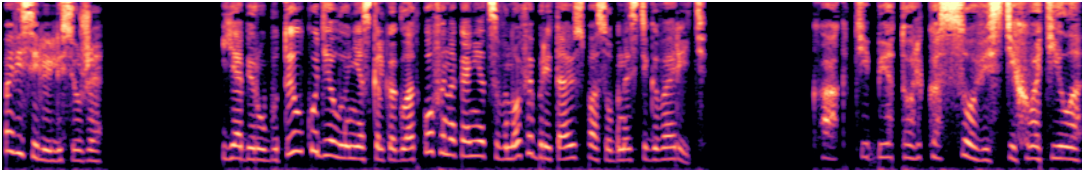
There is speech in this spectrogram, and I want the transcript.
повеселились уже. Я беру бутылку, делаю несколько глотков и, наконец, вновь обретаю способности говорить. «Как тебе только совести хватило!»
